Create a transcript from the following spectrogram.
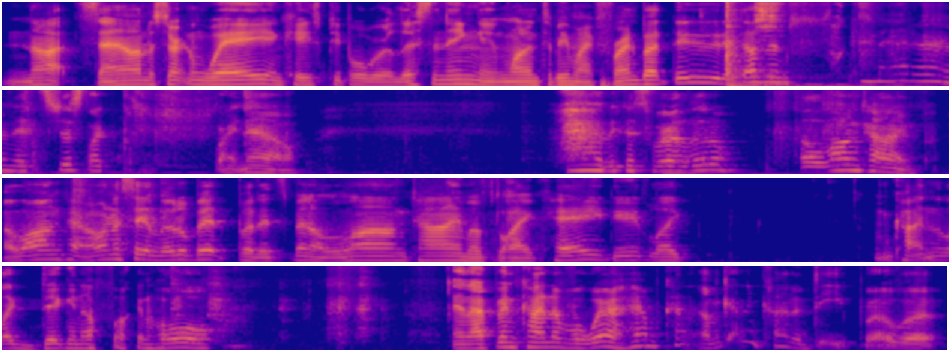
not sound a certain way in case people were listening and wanted to be my friend. But dude, it doesn't fucking matter. And it's just like right now. because for a little, a long time, a long time, I want to say a little bit, but it's been a long time of like, hey, dude, like, I'm kind of like digging a fucking hole and I've been kind of aware. Hey, I'm kind, of, I'm getting kind of deep, bro. But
